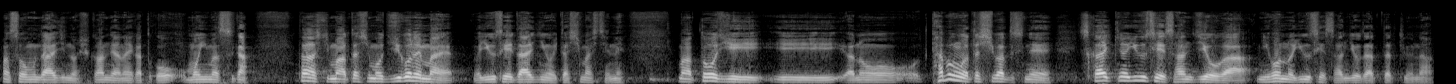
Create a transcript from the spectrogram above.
まあ、総務大臣の主観ではないかと思いますが、ただし、まあ、私も15年前、郵政大臣をいたしましてね、まあ、当時、あの、多分私はですね、使い地の郵政三事業が日本の郵政三事業だったというような、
